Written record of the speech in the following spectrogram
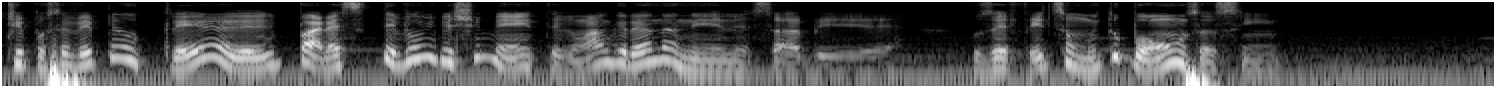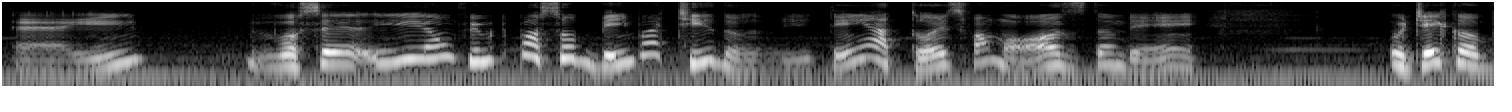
Tipo, você vê pelo trailer, ele parece que teve um investimento, teve uma grana nele, sabe? Os efeitos são muito bons, assim. É, e você. E é um filme que passou bem batido. E tem atores famosos também. O Jacob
